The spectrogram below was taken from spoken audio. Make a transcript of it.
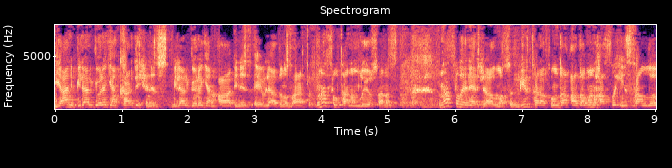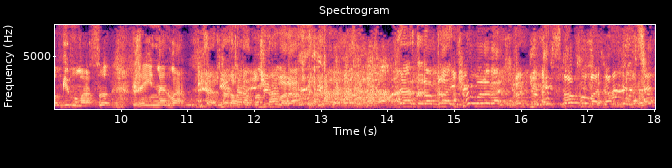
yani Bilal Göregen kardeşiniz, Bilal Göregen abiniz, evladınız artık nasıl tanımlıyorsanız nasıl enerji almasın? Bir tarafında adamın haslı insanlığın bir numarası Rain Man var. Diğer bir tarafta iki numara. Diğer tarafta iki numara ben. Estağfurullah canım benim sen.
